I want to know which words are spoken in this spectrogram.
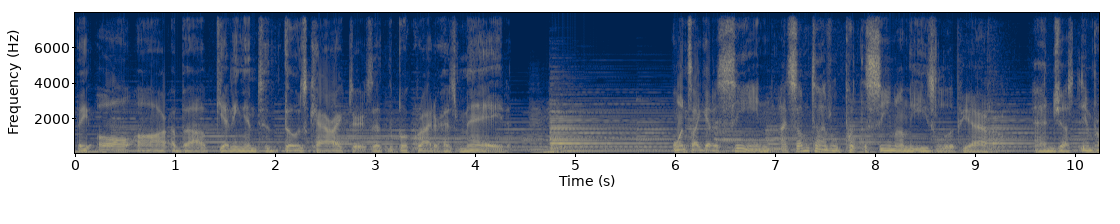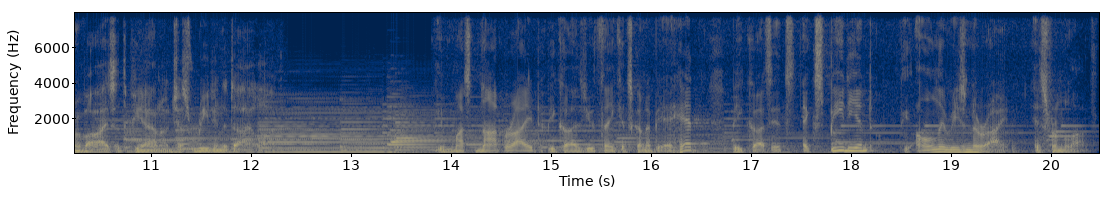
They all are about getting into those characters that the book writer has made. Once I get a scene, I sometimes will put the scene on the easel of the piano and just improvise at the piano, just reading the dialogue. You must not write because you think it's going to be a hit, because it's expedient. The only reason to write is from love.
